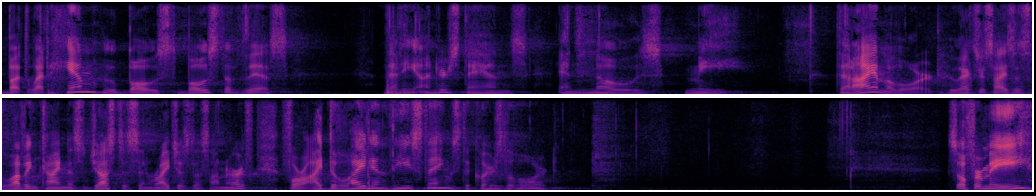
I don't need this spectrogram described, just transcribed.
but let him who boasts boast of this that he understands and knows me. That I am the Lord who exercises loving kindness, justice, and righteousness on earth, for I delight in these things, declares the Lord. So, for me,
